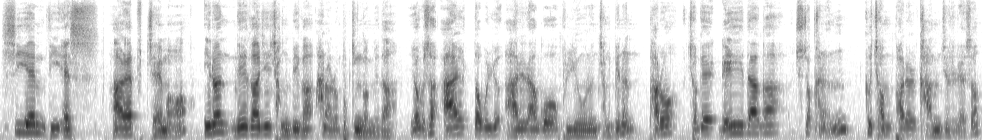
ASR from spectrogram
CMDS, RF 제머 이런 네 가지 장비가 하나로 묶인 겁니다. 여기서 RWR이라고 불리우는 장비는 바로 적의 레이더가 추적하는 그 전파를 감지를 해서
